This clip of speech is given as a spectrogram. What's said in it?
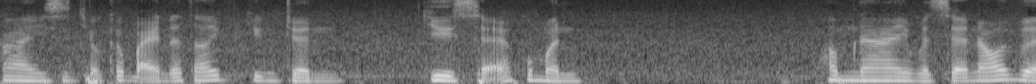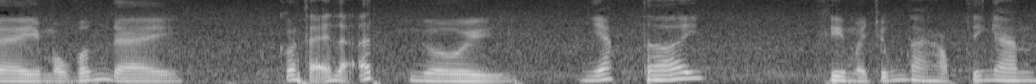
Hi, xin chào các bạn đã tới chương trình chia sẻ của mình. Hôm nay mình sẽ nói về một vấn đề có thể là ít người nhắc tới khi mà chúng ta học tiếng Anh.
